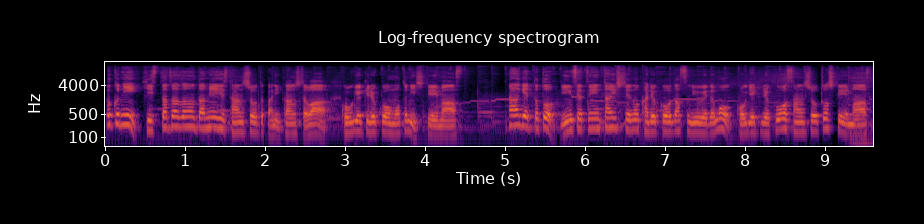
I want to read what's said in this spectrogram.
特に必殺技のダメージ参照とかに関しては攻撃力を元にしています。ターゲットと隣接に対しての火力を出す上でも攻撃力を参照としています。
